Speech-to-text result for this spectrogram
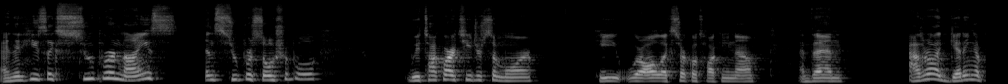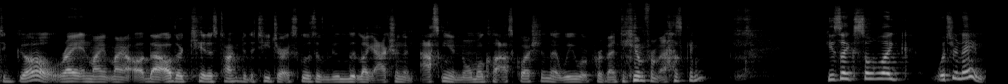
And then he's like super nice and super sociable. We talk about our teacher some more. He, we're all like circle talking now. And then as we're like getting up to go, right, and my my uh, that other kid is talking to the teacher exclusively, li- like actually asking a normal class question that we were preventing him from asking. He's like, so like, what's your name?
